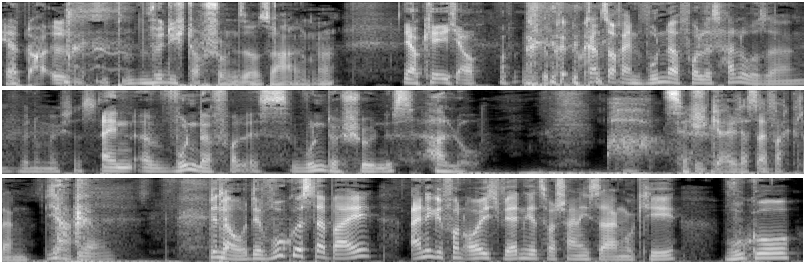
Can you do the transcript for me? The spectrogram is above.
Ja, da, äh, würde ich doch schon so sagen, ne? Ja, okay, ich auch. Du, du kannst auch ein wundervolles Hallo sagen, wenn du möchtest. Ein äh, wundervolles, wunderschönes Hallo. Sehr Wie schön. geil das einfach klang. Ja, Ja. genau. Der Vuko ist dabei. Einige von euch werden jetzt wahrscheinlich sagen, okay, Vuko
